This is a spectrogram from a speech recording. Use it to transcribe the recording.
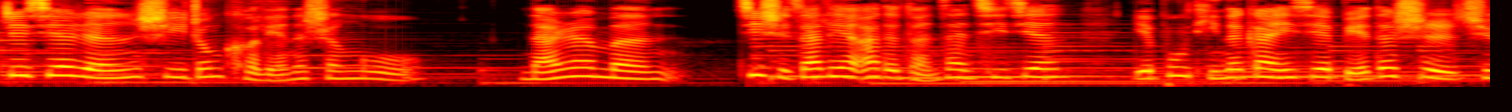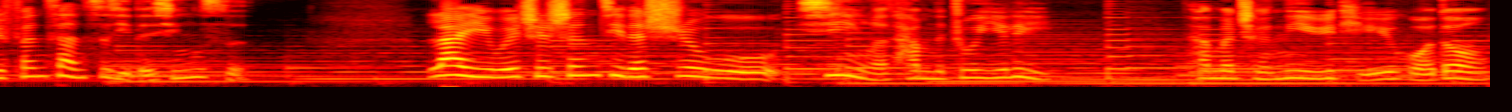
这些人是一种可怜的生物，男人们即使在恋爱的短暂期间，也不停地干一些别的事去分散自己的心思。赖以维持生计的事物吸引了他们的注意力，他们沉溺于体育活动，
